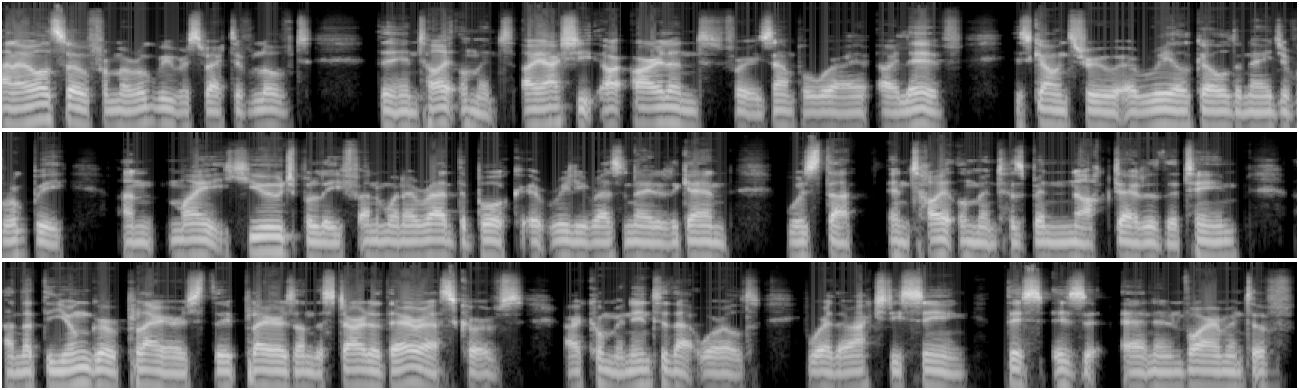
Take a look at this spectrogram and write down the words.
And I also, from a rugby perspective, loved the entitlement. I actually, Ireland, for example, where I, I live, is going through a real golden age of rugby. And my huge belief, and when I read the book, it really resonated again, was that entitlement has been knocked out of the team and that the younger players, the players on the start of their S curves, are coming into that world where they're actually seeing this is an environment of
